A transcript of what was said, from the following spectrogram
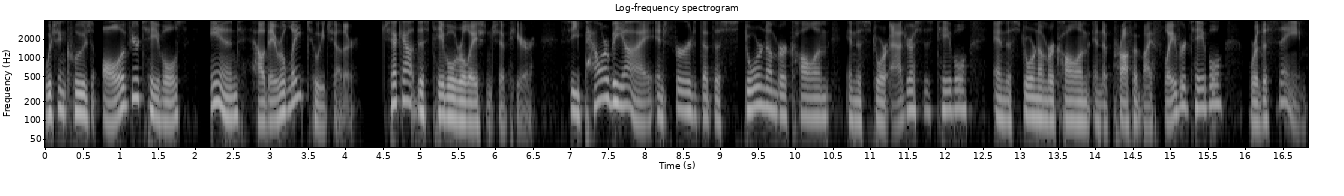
which includes all of your tables and how they relate to each other. Check out this table relationship here. See, Power BI inferred that the store number column in the store addresses table and the store number column in the profit by flavor table were the same.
